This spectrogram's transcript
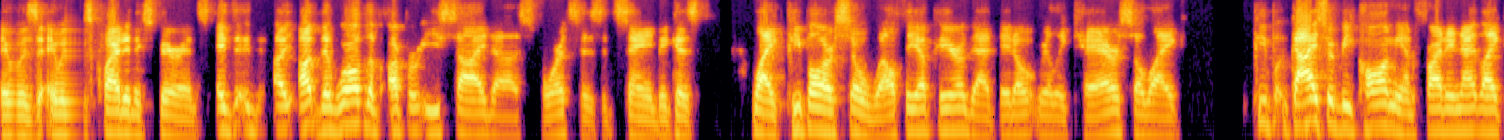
it was it was quite an experience. It, it, uh, uh, the world of Upper East Side uh, sports is insane because like people are so wealthy up here that they don't really care. So like people guys would be calling me on Friday night like,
